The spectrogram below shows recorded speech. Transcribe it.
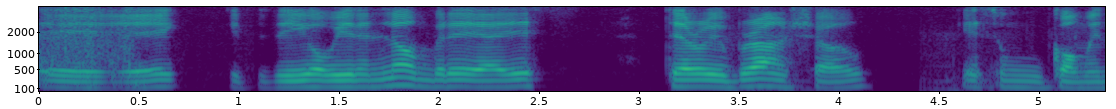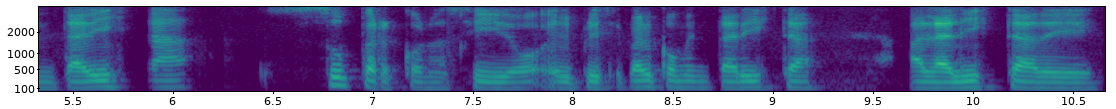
eh, que te digo bien el nombre, es Terry Brownshaw, que es un comentarista súper conocido, el principal comentarista a la lista de,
